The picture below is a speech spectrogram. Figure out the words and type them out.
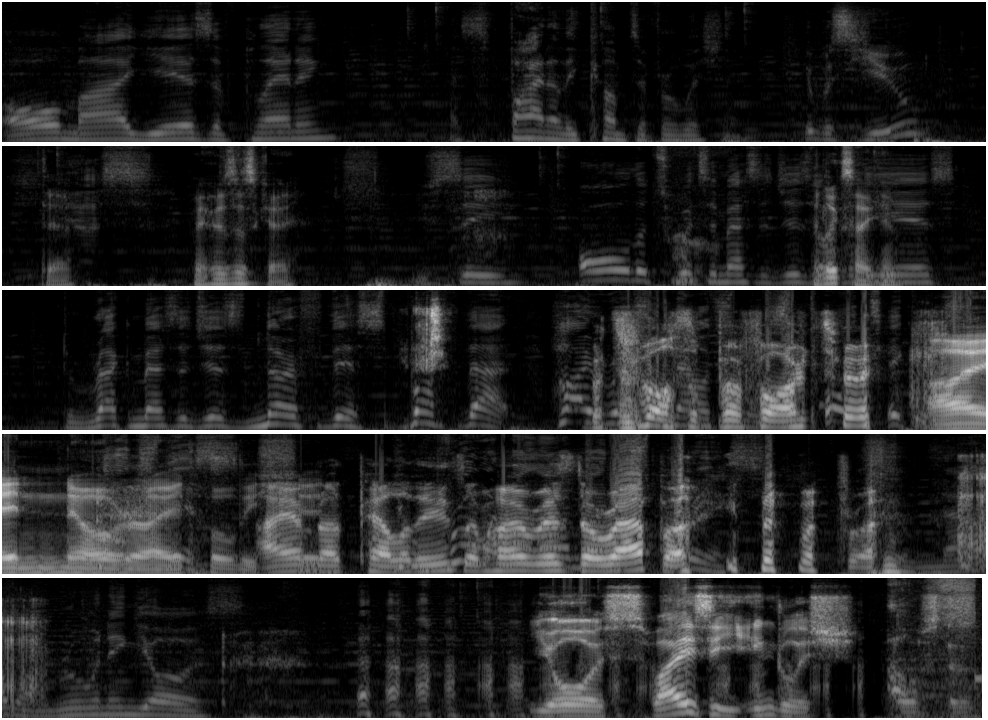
All my years of planning has finally come to fruition. It was you? Damn. Wait, who's this guy? You see, all the Twitter oh, messages It looks like the him. years, direct messages, nerf this, bump that, high But res you also performed all it. I know, right? this? Holy I am shit. not Paladins, I'm ruined my Harvest the online Rapper. experience. Bro. So now I'm ruining yours. Yours. Why is he English? Austin?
